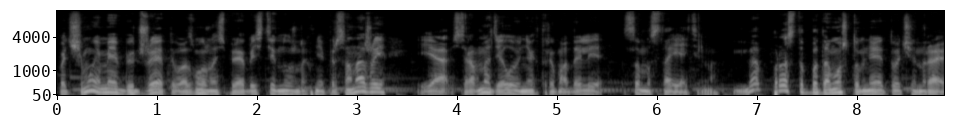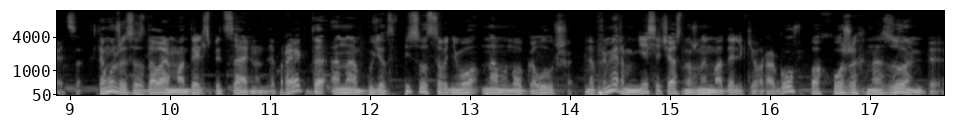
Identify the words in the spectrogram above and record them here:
почему, имея бюджет и возможность приобрести нужных мне персонажей, я все равно делаю некоторые модели самостоятельно. Да просто потому, что мне это очень нравится. К тому же, создавая модель специально для проекта, она будет вписываться в него намного лучше. Например, мне сейчас нужны модельки врагов, похожих на зомби.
